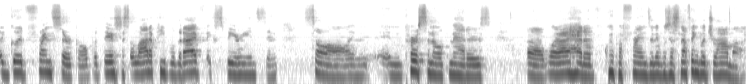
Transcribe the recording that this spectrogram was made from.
a good friend circle but there's just a lot of people that i've experienced and saw and in personal matters uh, where i had a group of friends and it was just nothing but drama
